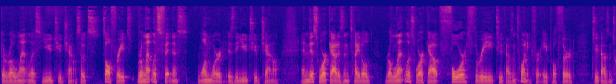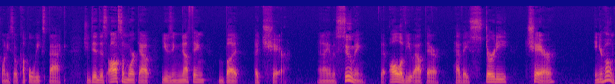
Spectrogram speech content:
the Relentless YouTube channel. So, it's, it's all free. It's Relentless Fitness. One word is the YouTube channel. And this workout is entitled Relentless Workout 4 3 2020 for April 3rd, 2020. So, a couple weeks back, she did this awesome workout using nothing but a chair. And I am assuming that all of you out there have a sturdy chair in your home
